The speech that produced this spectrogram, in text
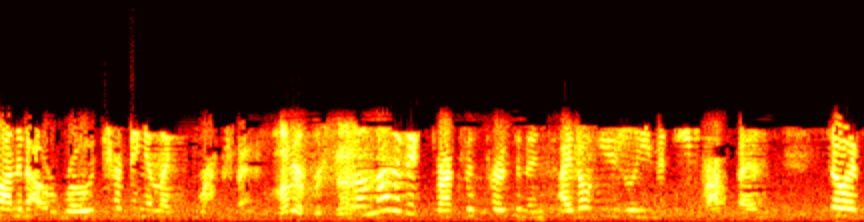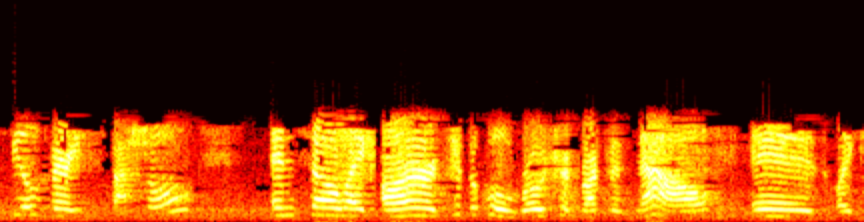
fun about road tripping and like breakfast. hundred percent. I'm not a big breakfast person, and I don't usually even eat breakfast. So it feels very special. And so, like, our typical road trip breakfast now is, like,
